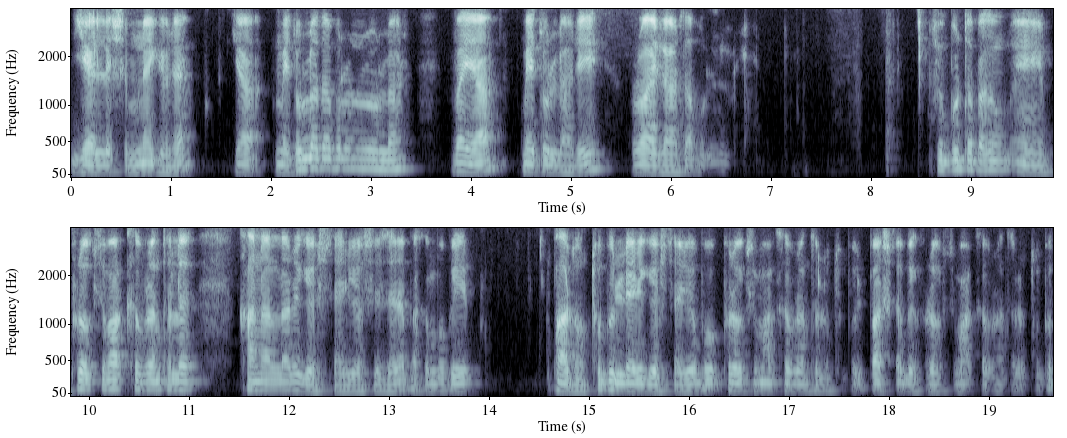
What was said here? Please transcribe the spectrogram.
yerleşimine göre ya medullada bulunurlar veya medullari raylarda bulunurlar. Şimdi burada bakın e, proksimal kıvrıntılı kanalları gösteriyor sizlere. Bakın bu bir pardon tubülleri gösteriyor. Bu proksimal kıvrıntılı tubül, başka bir proksimal kıvrıntılı tubül.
